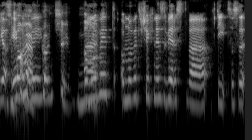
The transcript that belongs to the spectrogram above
Jo, S Bohem, jakoby, končím. Ne. Omluvit, omluvit všechny zvěrstva, v tý, co se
